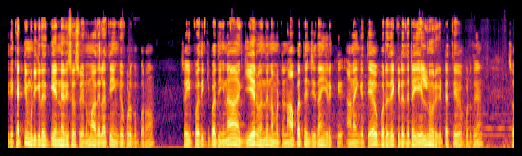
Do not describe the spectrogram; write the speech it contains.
இதை கட்டி முடிக்கிறதுக்கு என்ன ரிசோர்ஸ் வேணுமோ அது எல்லாத்தையும் இங்கே கொடுக்க போகிறோம் ஸோ இப்போதைக்கு பார்த்தீங்கன்னா கியர் வந்து நம்மகிட்ட நாற்பத்தஞ்சு தான் இருக்குது ஆனால் இங்கே தேவைப்படுறதே கிட்டத்தட்ட எழுநூறு கிட்ட தேவைப்படுது. ஸோ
